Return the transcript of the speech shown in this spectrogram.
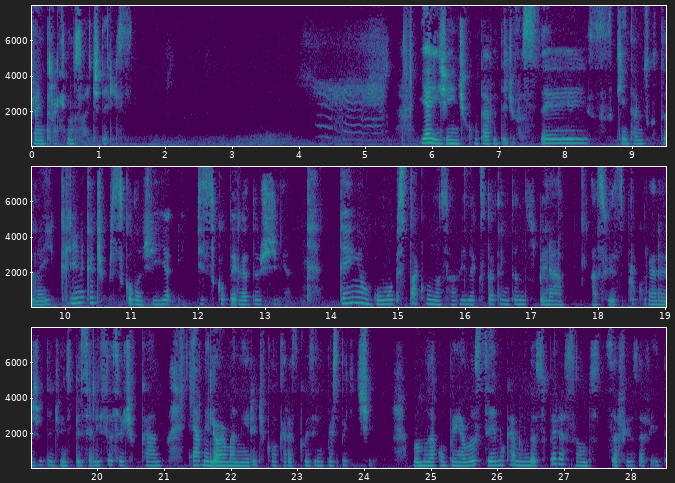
Deixa eu entrar aqui no site deles. E aí, gente, como tá a vida de vocês? Quem tá me escutando aí? Clínica de Psicologia e Psicopedagogia. Tem algum obstáculo na sua vida que está tentando superar? Às vezes, procurar a ajuda de um especialista certificado é a melhor maneira de colocar as coisas em perspectiva. Vamos acompanhar você no caminho da superação dos desafios da vida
